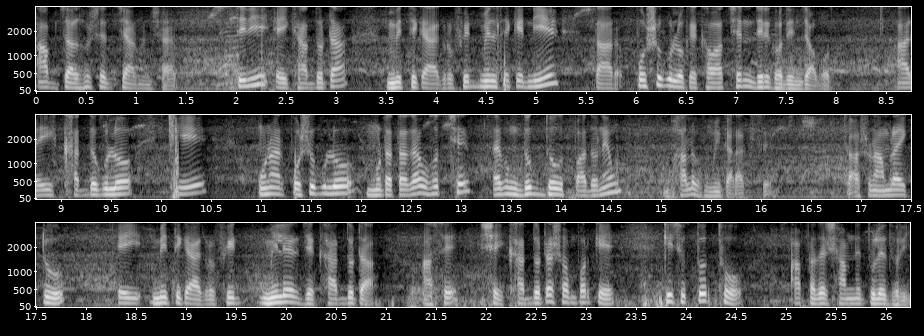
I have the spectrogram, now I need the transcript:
আফজাল হোসেন চেয়ারম্যান সাহেব। তিনি এই খাদ্যটা মৃত্তিকা অ্যাগ্রোফিড মিল থেকে নিয়ে তার পশুগুলোকে খাওয়াচ্ছেন দীর্ঘদিন যাবৎ। আর এই খাদ্যগুলো খেয়ে ওনার পশুগুলো মোটা তাজাও হচ্ছে এবং দুগ্ধ উৎপাদনেও ভালো ভূমিকা রাখছে। তো আসুন আমরা একটু এই মৃত্তিকা অ্যাগ্রোফিড মিলের যে খাদ্যটা আছে, সেই খাদ্যটা সম্পর্কে কিছু তথ্য আপনাদের সামনে তুলে ধরি।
